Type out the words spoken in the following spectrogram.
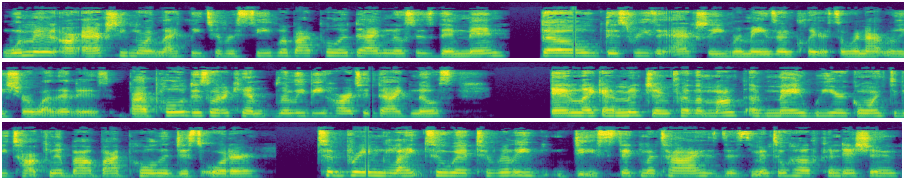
Women are actually more likely to receive a bipolar diagnosis than men, though this reason actually remains unclear. So we're not really sure why that is. Bipolar disorder can really be hard to diagnose. And like I mentioned, for the month of May, we are going to be talking about bipolar disorder to bring light to it, to really destigmatize this mental health condition.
